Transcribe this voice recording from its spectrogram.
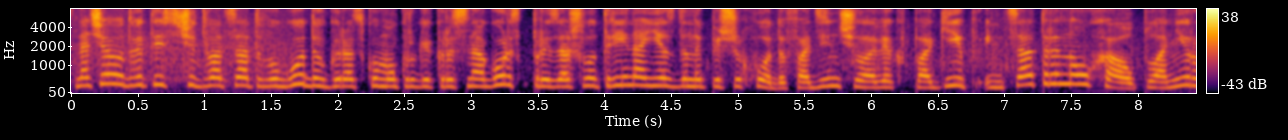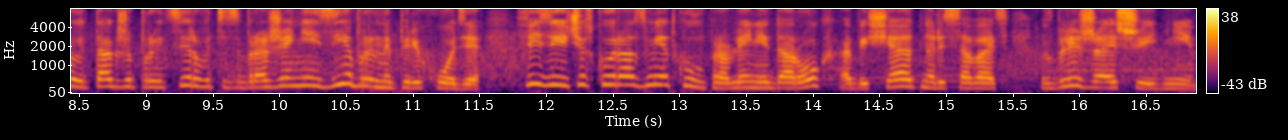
С начала 2020 года в городском округе Красногорск произошло три наезда на пешеходов. Один человек погиб. Инициаторы ноу-хау планируют также проецировать изображение зебры на переходе. Физическую разметку в управлении дорог обещают нарисовать в ближайшие дни.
